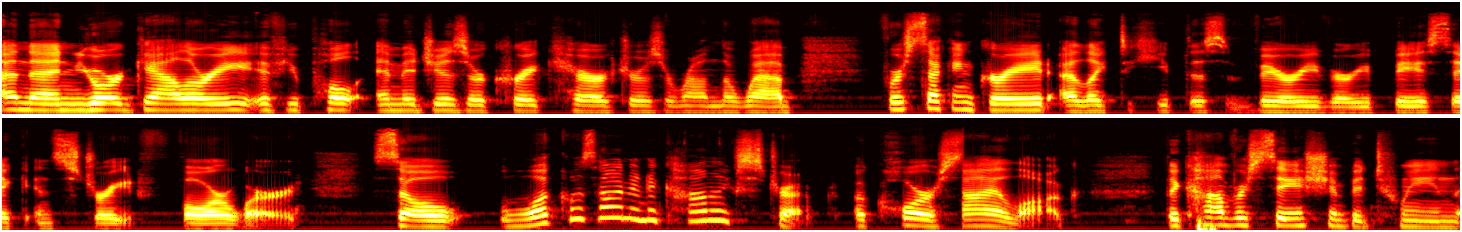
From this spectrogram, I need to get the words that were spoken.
And then your gallery, if you pull images or create characters around the web. For second grade, I like to keep this very, very basic and straightforward. So, what goes on in a comic strip? Of course, dialogue the conversation between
